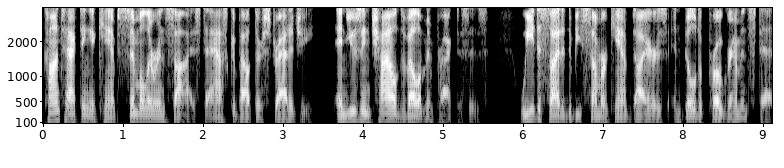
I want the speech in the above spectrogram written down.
contacting a camp similar in size to ask about their strategy, and using child development practices, we decided to be summer camp dyers and build a program instead.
